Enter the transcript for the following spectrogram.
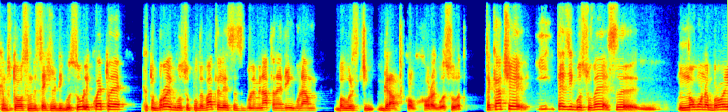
към 180 хиляди гласували, което е като брой гласоподаватели с големината на един голям български град, колко хора гласуват. Така че и тези гласове са много на брой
